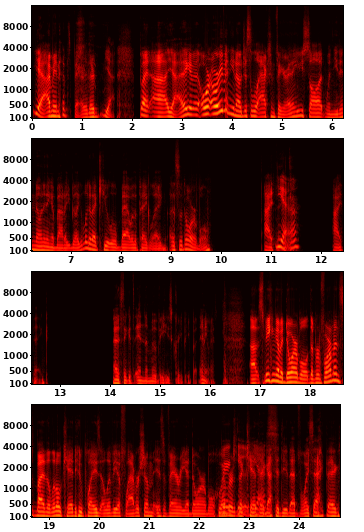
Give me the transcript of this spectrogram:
yeah, I mean that's fair. They're yeah, but uh, yeah, I think, if, or or even you know just a little action figure. I think if you saw it when you didn't know anything about it, you'd be like, "Look at that cute little bat with a peg leg. That's adorable." I think. Yeah. I think. I just think it's in the movie. He's creepy. But, anyways. Uh, speaking of adorable, the performance by the little kid who plays Olivia Flaversham is very adorable. Very Whoever the cute, kid that got to do that voice acting,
